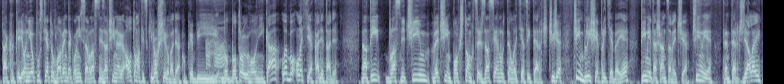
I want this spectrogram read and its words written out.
tak keď oni opustia tú hlaveň, tak oni sa vlastne začínajú automaticky rozširovať ako keby Aha. do, do trojuholníka, lebo letia kade tade. No a ty vlastne čím väčším počtom chceš zasiahnuť ten letiaci terč. Čiže čím bližšie pri tebe je, tým je tá šanca väčšia. Čím je ten terč ďalej,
